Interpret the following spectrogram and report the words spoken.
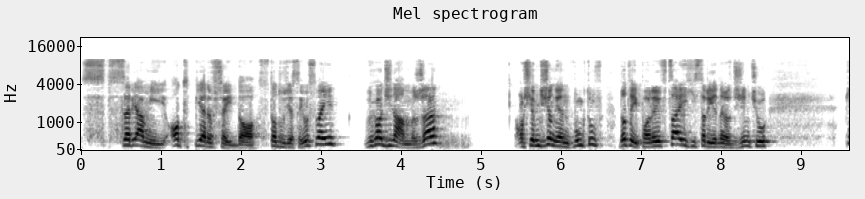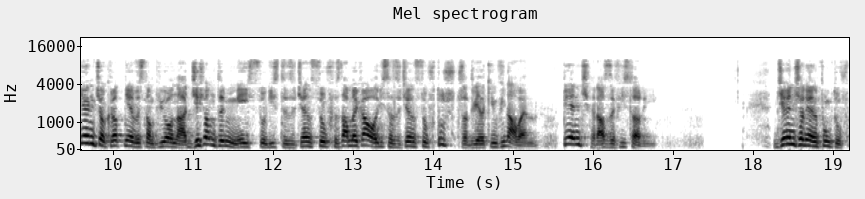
z seriami od pierwszej do 128 wychodzi nam, że 81 punktów do tej pory w całej historii 1 z 10 pięciokrotnie wystąpiło na dziesiątym miejscu listy zwycięzców, zamykało listę zwycięzców tuż przed wielkim finałem. Pięć razy w historii. 91 punktów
